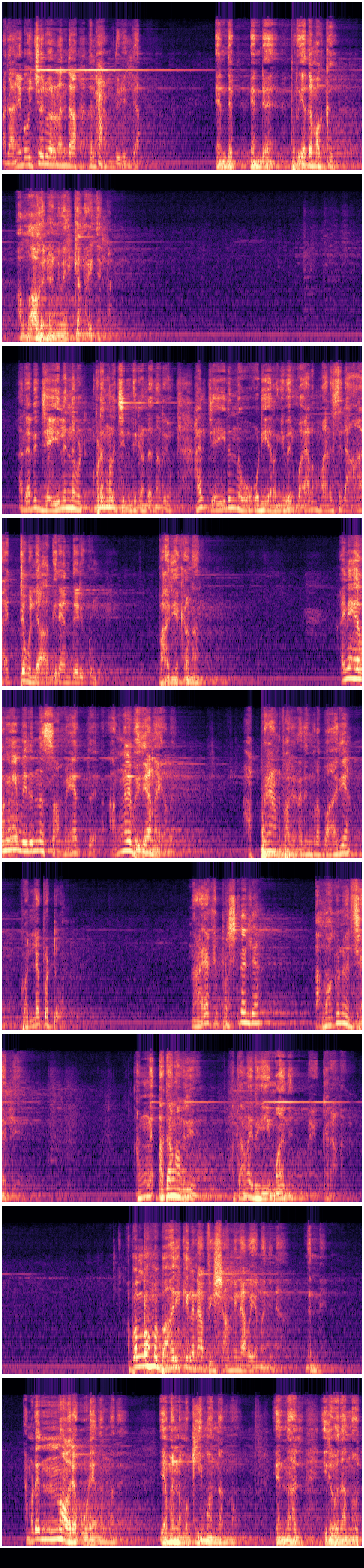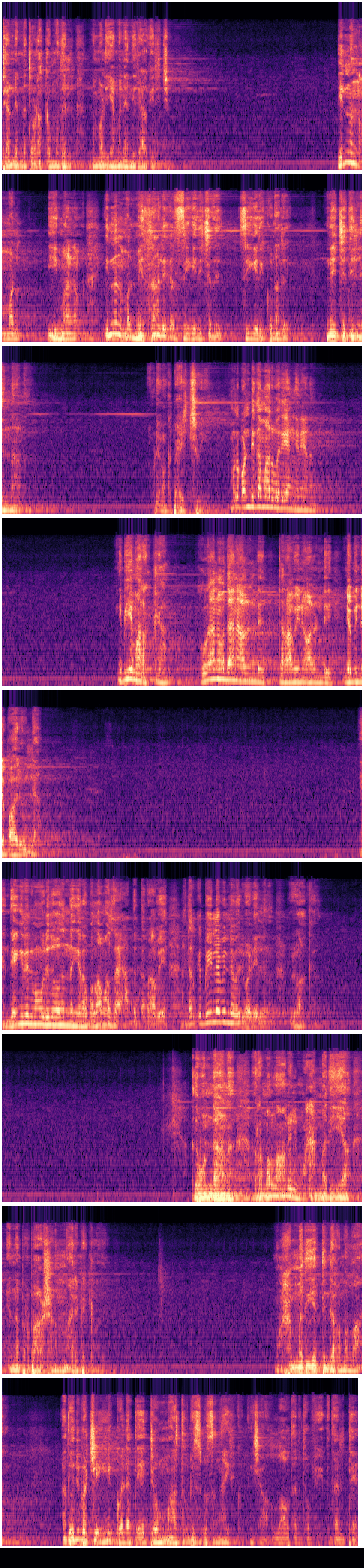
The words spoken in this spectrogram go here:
അത് അനുഭവിച്ചവർ പറയണം എന്താ? അലഹമില്ല എന്റെ എന്റെ പ്രിയതമക്ക് അള്ളാഹുവിനെ അനുവദിക്കാൻ കഴിഞ്ഞില്ല. അതായത് ജയിലിൽ നിന്ന് ഇവിടെ നിങ്ങൾ ചിന്തിക്കേണ്ടതെന്ന് അറിയും അയാൾ ജയിലിൽ നിന്ന് ഓടി ഇറങ്ങി വരുമ്പോൾ അയാൾ മനസ്സിൽ ഏറ്റവും വലിയ ആഗ്രഹം എന്തായിരിക്കും? ഭാര്യയെ കാണാൻ. അതിനെ ഇറങ്ങി വരുന്ന സമയത്ത് അങ്ങനെ വരികയാണ് അയാൾ. അപ്പോഴാണ് പറയുന്നത് നിങ്ങളെ ഭാര്യ കൊല്ലപ്പെട്ടു. നായക്ക് പ്രശ്നമില്ല അള്ളാഹുവിന് മരിച്ചല്ലേ അങ്ങനെ അതാണ് അവർ അതാണ് ഒരു ഈമാന് ഭയങ്കരാണ്. അപ്പം ഭാര്യക്കില്ല ഞാൻ ഫിഷാമിന വയമനിന. തന്നെ നമ്മുടെ എന്നും അവരെ കൂടെ നിന്നത്. യമൻ നമുക്ക് ഈമാൻ തന്നു. എന്നാൽ ഇരുപതാം നൂറ്റാണ്ടിന്റെ തുടക്കം മുതൽ നമ്മൾ യമനെ നിരാകരിച്ചു. ഇന്ന് നമ്മൾ ഈമാനം ഇന്ന് നമ്മൾ മിസാലുകൾ സ്വീകരിച്ചത് സ്വീകരിക്കുന്നത് നിജതിൽ നിന്നാണ്. അവിടെ നമുക്ക് പഴിച്ചുപോയി നമ്മൾ പണ്ഡിതന്മാർ വരെ അങ്ങനെയാണ്. നബിയെ മറക്കുക. ഖുർആാനോദാൻ ആളുണ്ട് തറാവിനും ആളുണ്ട് നബിന്റെ പാരുമില്ല എന്തെങ്കിലും ഒരു തോന്നുന്നുണ്ടെങ്കിൽ റമദാൻ മാസം അത് തറാവി അതൊക്കെ ബില്ലബിന്റെ പരിപാടിയിൽ നിന്ന് ഒഴിവാക്കുക. അതുകൊണ്ടാണ് റമദാനുൽ മുഹമ്മദിയ എന്ന പ്രഭാഷണം ആരംഭിക്കുന്നത്. മുഹമ്മദിയത്തിന്റെ റമദാൻ. അതൊരു പക്ഷേ ഈ കൊല്ലത്തെ ഏറ്റവും മാസ്റ്റർ പീസ് പ്രസംഗമായിരിക്കും ഇൻഷാ അള്ളാഹു തരട്ടെ.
